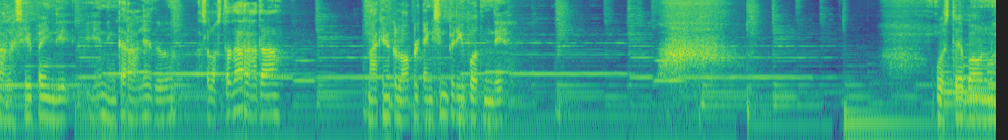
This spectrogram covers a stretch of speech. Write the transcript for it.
చాలాసేపు అయింది ఏంది ఇంకా రాలేదు. అసలు వస్తుందా రాదా? నాకేం ఇంకా లోపల టెన్షన్ పెరిగిపోతుంది. వస్తే బాగుండు.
